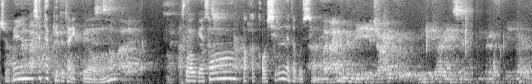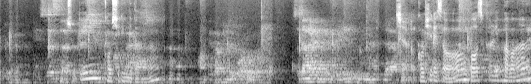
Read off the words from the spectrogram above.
이쪽엔 세탁기도 다 있고요. 부엌에서 바깥 거실을 내다볼 수 있네요. 이쪽이 거실입니다. 자, 거실에서 버스 칼리파와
